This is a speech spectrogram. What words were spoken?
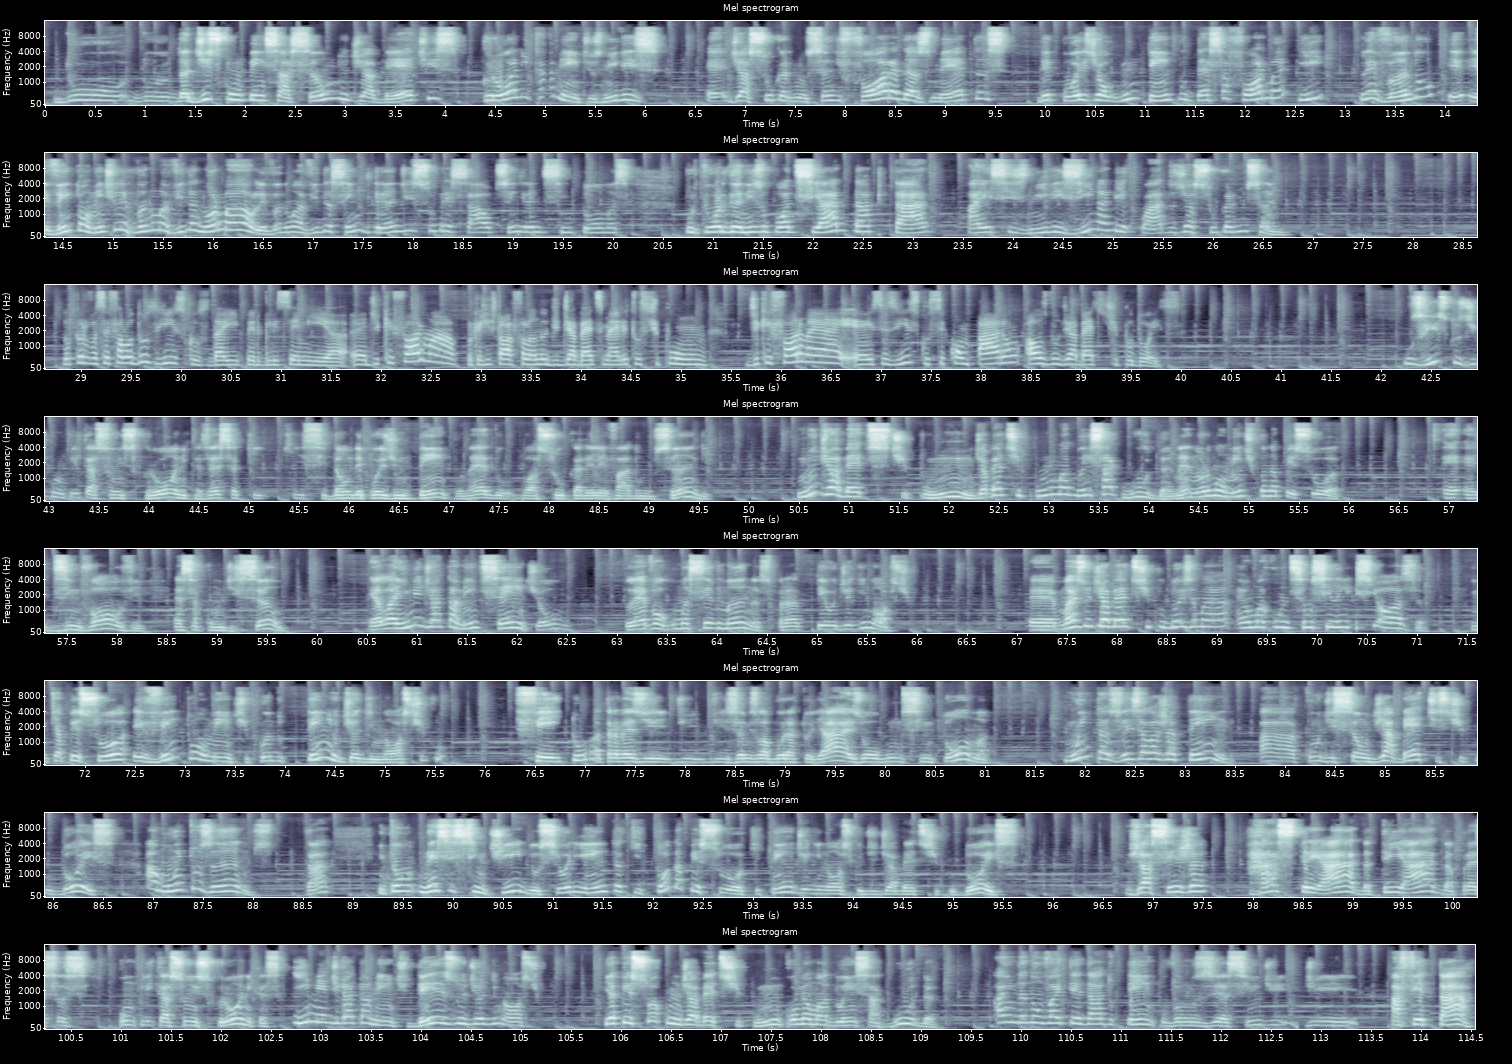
do, do, da descompensação do diabetes cronicamente, os níveis é, de açúcar no sangue fora das metas depois de algum tempo dessa forma e levando, eventualmente levando uma vida normal, levando uma vida sem grandes sobressaltos, sem grandes sintomas, porque o organismo pode se adaptar a esses níveis inadequados de açúcar no sangue. Doutor, você falou dos riscos da hiperglicemia. É, de que forma, porque a gente estava falando de diabetes mellitus tipo 1, de que forma é, é, esses riscos se comparam aos do diabetes tipo 2? Os riscos de complicações crônicas, essa que, que se dão depois de um tempo, né, do, do açúcar elevado no sangue, no diabetes tipo 1, diabetes tipo 1 é uma doença aguda, né? Normalmente, quando a pessoa é, é, desenvolve essa condição, ela imediatamente sente ou leva algumas semanas para ter o diagnóstico. É, mas o diabetes tipo 2 é uma, é uma condição silenciosa, em que a pessoa, eventualmente, quando tem o diagnóstico feito através de, de, de exames laboratoriais ou algum sintoma, muitas vezes ela já tem a condição diabetes tipo 2 há muitos anos. Tá? Então, nesse sentido, se orienta que toda pessoa que tem o diagnóstico de diabetes tipo 2 já seja rastreada, triada para essas complicações crônicas imediatamente, desde o diagnóstico. E a pessoa com diabetes tipo 1, como é uma doença aguda, ainda não vai ter dado tempo, vamos dizer assim, de, de afetar,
